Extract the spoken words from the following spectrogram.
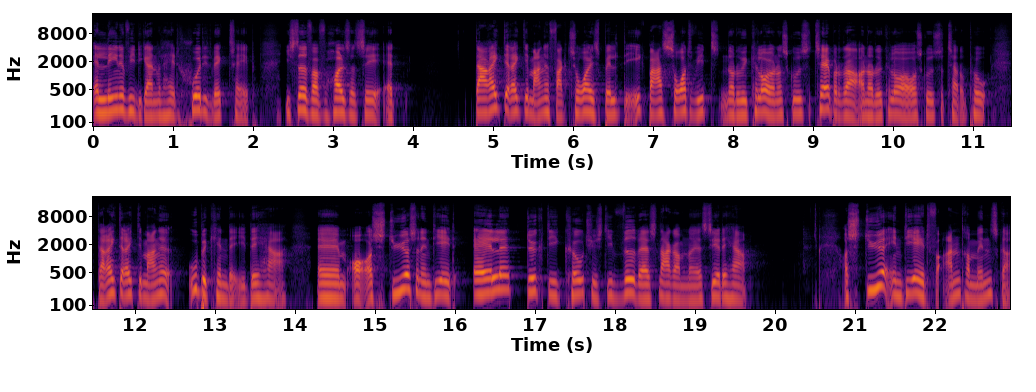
alene fordi de gerne vil have et hurtigt vægttab, i stedet for at forholde sig til, at der er rigtig, rigtig mange faktorer i spil. Det er ikke bare sort-hvidt. Når du er i kalorieunderskud, så taber du dig, og når du er i kalorieoverskud, så tager du på. Der er rigtig, rigtig mange ubekendte i det her. Øhm, og at styre sådan en diæt, alle dygtige coaches, de ved, hvad jeg snakker om, når jeg siger det her. At styre en diæt for andre mennesker,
